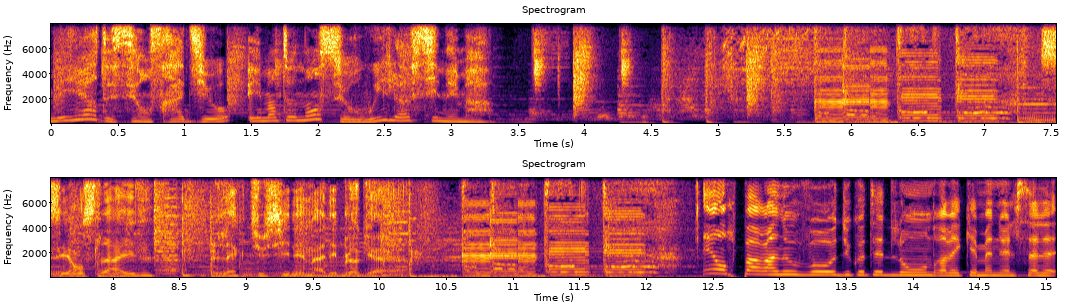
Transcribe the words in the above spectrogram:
meilleur de séances radio est maintenant sur We Love Cinéma. Séance live, l'actu cinéma des blogueurs. Et on repart à nouveau du côté de Londres avec Emmanuel Salé.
